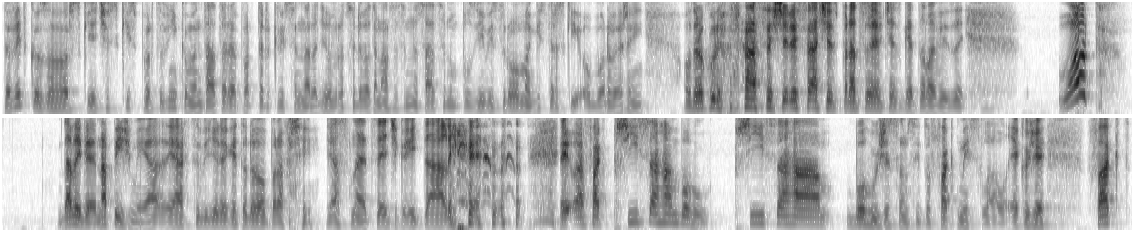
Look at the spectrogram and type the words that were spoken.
David Kozohorský je český sportovní komentátor, reporter, který se narodil v roce 1977. Později vystudoval magisterský obor veřejný. Od roku 1966 pracuje v české televizi. What? Davide, napiš mi, já, já chci vidět, jak je to doopravdy. Jasné, C, Itálie. a fakt přísahám Bohu. Přísahám Bohu, že jsem si to fakt myslel. Jakože fakt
